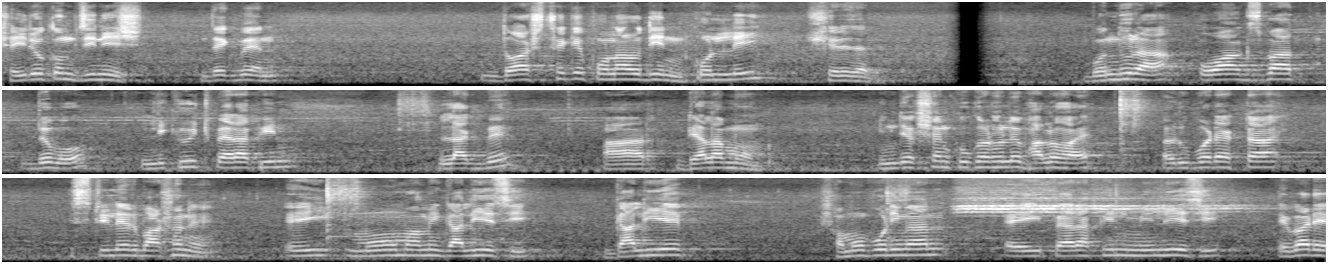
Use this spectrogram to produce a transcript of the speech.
সেই রকম জিনিস দেখবেন দশ থেকে পনেরো দিন করলেই সেরে যাবে। বন্ধুরা ওয়াক্স বাদ দেবো, লিকুইড প্যারাফিন লাগবে আর ডেলামোম। ইন্ডাকশান কুকার হলে ভালো হয়। আর উপরে একটা স্টিলের বাসনে এই মোম আমি গালিয়েছি। গালিয়ে সমপরিমাণ এই প্যারাফিন মিলিয়েছি। এবারে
